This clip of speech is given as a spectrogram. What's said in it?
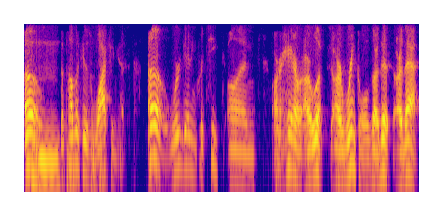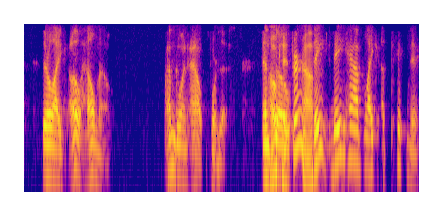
Oh mm-hmm. the public is watching us. Oh we're getting critiqued on our hair our looks our wrinkles our this our that. They're like oh hell no. I'm going out for this and okay, so fair enough. they they have like a picnic,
